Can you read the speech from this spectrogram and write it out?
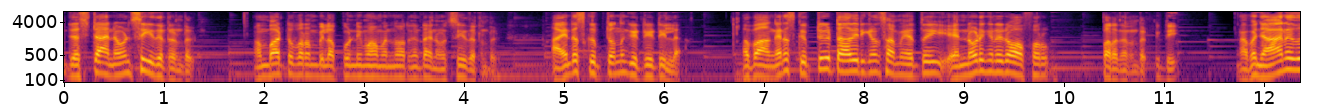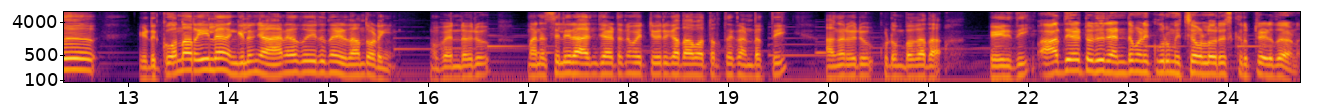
ജസ്റ്റ് അനൗൺസ് ചെയ്തിട്ടുണ്ട്. അമ്പാട്ടുപറമ്പിൽ അപ്പുണ്ണിമാമൻ എന്ന് പറഞ്ഞിട്ട് അനൗൺസ് ചെയ്തിട്ടുണ്ട്. അതിന്റെ സ്ക്രിപ്റ്റ് ഒന്നും കിട്ടിയിട്ടില്ല. അപ്പോൾ അങ്ങനെ സ്ക്രിപ്റ്റ് കിട്ടാതിരിക്കുന്ന സമയത്ത് എന്നോട് ഇങ്ങനെ ഒരു ഓഫർ പറഞ്ഞിട്ടുണ്ട്. കിട്ടി. അപ്പം ഞാനിത് എടുക്കുമെന്ന് അറിയില്ല എങ്കിലും ഞാനത് ഇരുന്ന് എഴുതാൻ തുടങ്ങി. അപ്പോൾ എന്റെ ഒരു മനസ്സിൽ രാജൻചേട്ടന് പറ്റിയ ഒരു കഥാപാത്രത്തെ കണ്ടെത്തി അങ്ങനെ ഒരു കുടുംബകഥ എഴുതി. ആദ്യമായിട്ട് ഒരു രണ്ട് മണിക്കൂർ മിച്ചമുള്ള ഒരു സ്ക്രിപ്റ്റ് എഴുതുകയാണ്.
